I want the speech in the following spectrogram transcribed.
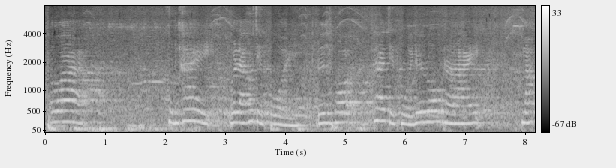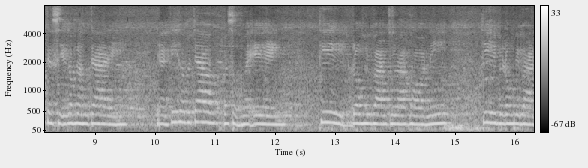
เพราะว่า คนไข้เวลาเขาเจ็บป่วย โดยเฉพาะถ้าเจ็บป่วยด้วยโรคร้าย มักจะเสียกำลังใจ อย่างที่ข้าพเจ้าประสบมาเอง ที่โรงพยาบาลจุฬาภรณ์นี้ ที่เป็นโรงพยาบาล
